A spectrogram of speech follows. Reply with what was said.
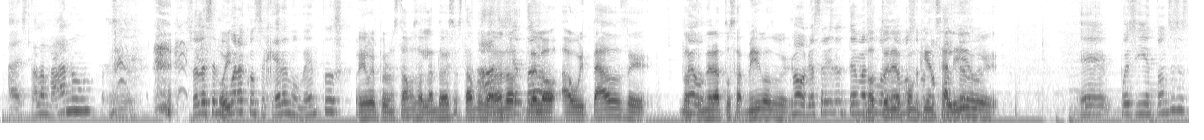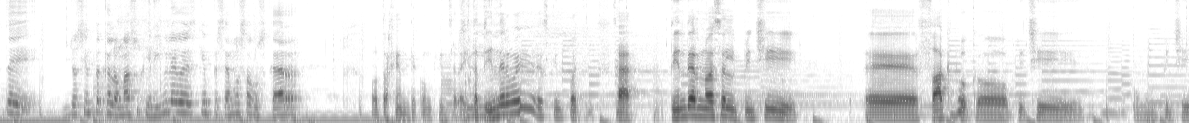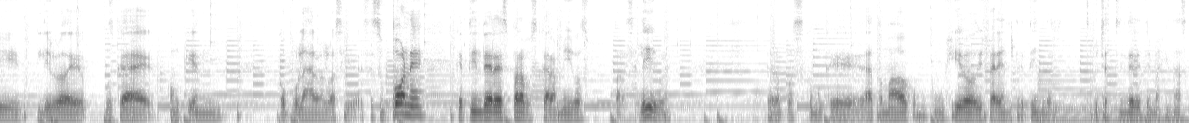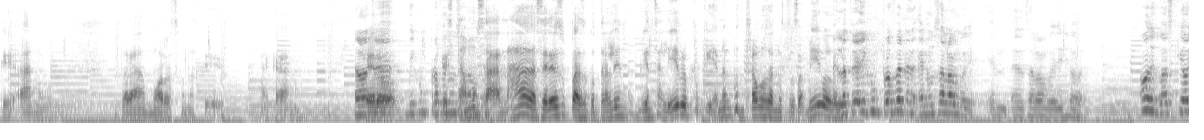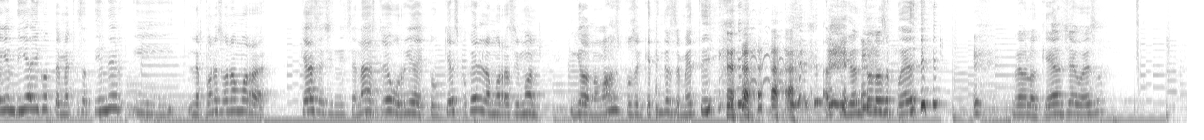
Ahí está la mano. eh, suele ser muy Oye. buena consejera en momentos. Oye, güey, pero no estamos hablando de eso, estamos Ah, sí, hablando cierto. de lo agüitados de no Me- tener a tus amigos, güey. Me volví a salir del tema. eso No lo tener con en quién otro salir, podcast, güey. Eh, pues sí, entonces este, yo siento que lo más sugerible, güey, es que empecemos a buscar, Otra gente con quien salir. Ahí Sí, está Tinder, güey. Es que, o sea, Tinder no es el pinche eh, fuckbook o pinche un pinche libro de de con quién copular o algo así. Se supone que Tinder es para buscar amigos para salir. Pero pues como que ha tomado como un giro diferente Tinder. Escuchas Tinder y te imaginas que, ah, no, para morras con las que acá, ¿no? El otro Pero dijo un profe Estamos a nada de hacer eso para encontrarle con quién salir, güey, porque ya no encontramos a nuestros amigos. güey. El otro día dijo un profe en, en un salón, güey, en, en el salón, güey, dijo, no, dijo, es que hoy en día, dijo, te metes a Tinder y le pones a una morra, ¿qué haces? Y dice, nada, estoy aburrida, y tú, ¿quieres coger? Y la morra, Simón. Y yo, no mames, pues, ¿en qué Tinder se mete? Al que yo entro no se puede. Me bloquean si hago eso.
